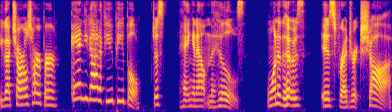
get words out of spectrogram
You got Charles Harper, and you got a few people just hanging out in the hills. One of those is Frederick Shaw.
